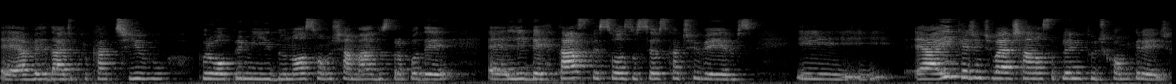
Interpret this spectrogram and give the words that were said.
é, a verdade para o cativo, para o oprimido, nós somos chamados para poder é, libertar as pessoas dos seus cativeiros. E é aí que a gente vai achar a nossa plenitude como igreja.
